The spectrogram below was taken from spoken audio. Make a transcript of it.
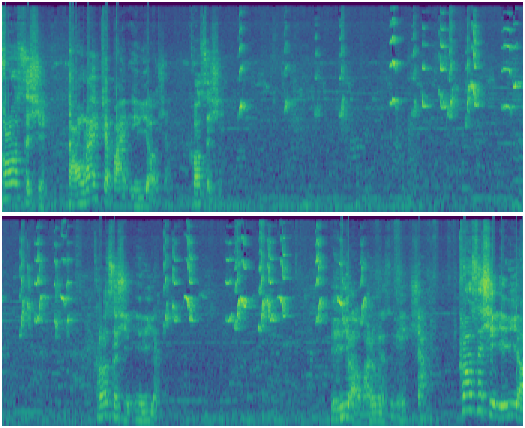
cross section down right ဖြတ်ပိုင်း area ကိုရှာ cross section ကရော့ဆက်ရှင် area area ကိုဘာလို့လဲဆိုရင်ရှာ cross section area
